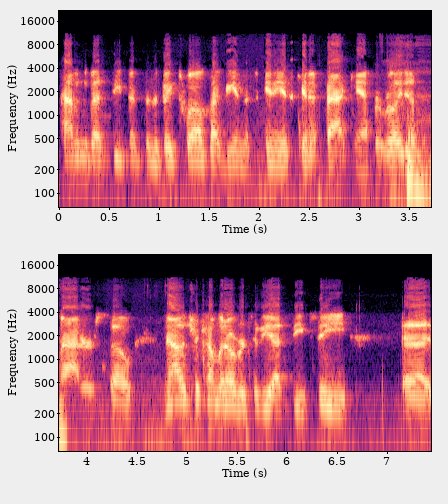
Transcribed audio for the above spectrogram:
having the best defense in the Big 12 is like being the skinniest kid at fat camp. It really doesn't matter. So now that you're coming over to the SEC, uh,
